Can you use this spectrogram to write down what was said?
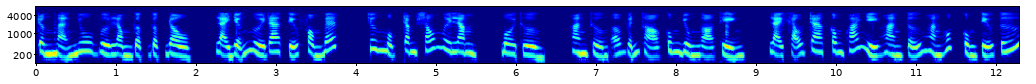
Trần Mạn Nhu vừa lòng gật gật đầu, lại dẫn người ra tiểu phòng bếp, chương 165, bồi thường, Hoàng thượng ở Vĩnh Thọ cung dùng ngọ thiện, lại khảo tra công khóa nhị hoàng tử Hoàng Húc cùng tiểu tứ,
